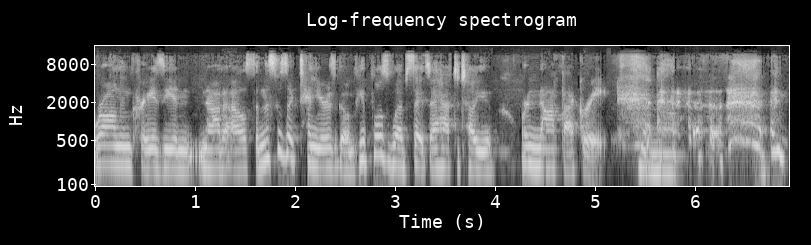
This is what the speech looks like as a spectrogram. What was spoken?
wrong and crazy and not else. And this was like 10 years ago. And people's websites, I have to tell you, were not that great. and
